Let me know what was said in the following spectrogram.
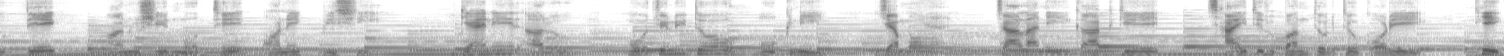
উদ্বেগ মানুষের মধ্যে অনেক বেশি। জ্ঞানের আলো প্রচলিত অগ্নি যেমন জ্বালানি কাঠকে ছাইতে রূপান্তরিত করে ঠিক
